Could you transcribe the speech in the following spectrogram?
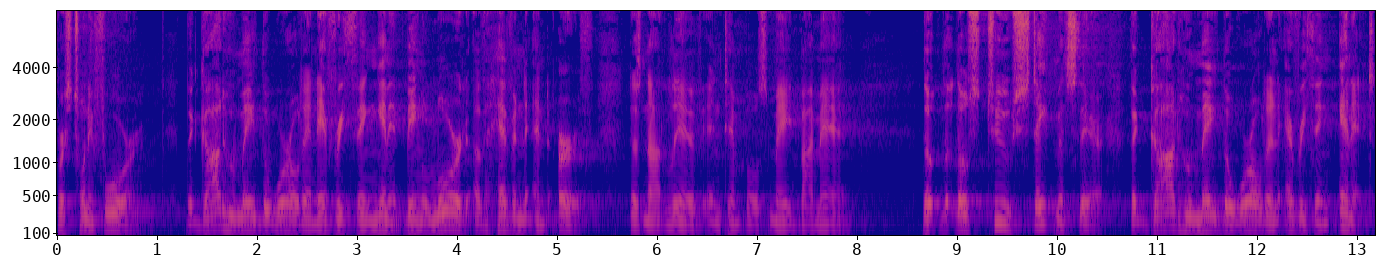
Verse 24 The God who made the world and everything in it, being Lord of heaven and earth, does not live in temples made by man. those two statements there the God who made the world and everything in it,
